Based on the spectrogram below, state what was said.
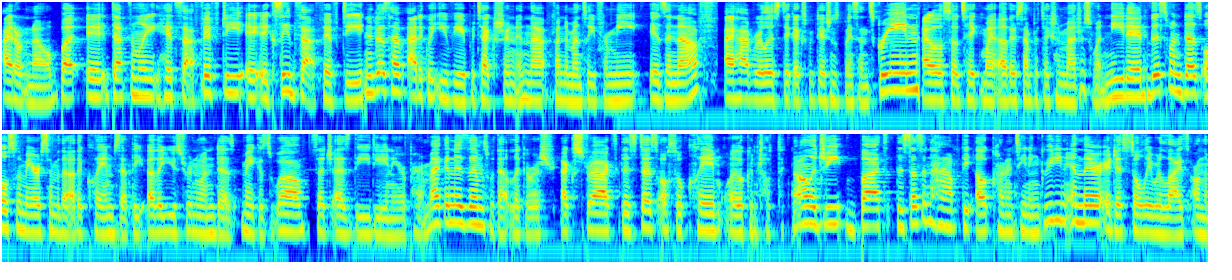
I don't know, but it definitely hits that 50. It exceeds that 50, and it does have adequate UVA protection, and that fundamentally for me is enough. I have realistic expectations with my sunscreen. I also take my other sun protection measures when needed. This one does also mirror some of the other claims that the other Eucerin one does make as well, such as the DNA repair mechanisms without licorice extract. This does also claim oil control technology, but this doesn't have the L-carnitine ingredient in there. It just solely relies on the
